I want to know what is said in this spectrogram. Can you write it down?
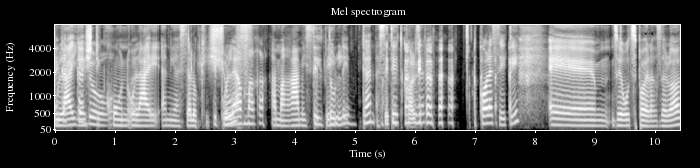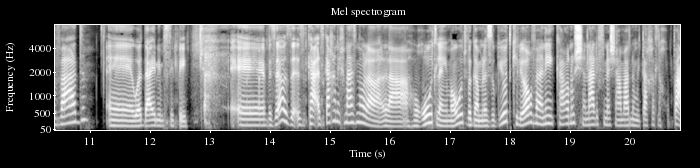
אולי יש כדור. תיקון, אולי אני אעשה לו כישוף. טיפולי המרה. המרה מ-CP. טלטולים. כן, עשיתי את כל זה. הכל עשיתי. אה, זהירות ספוילר, זה לא עבד, אה, הוא עדיין עם CP. אה, וזהו, זה- אז ככה נכנסנו להורות, לאימהות וגם לזוגיות, כי ליאור ואני הכרנו שנה לפני שעמדנו מתחת לחופה.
